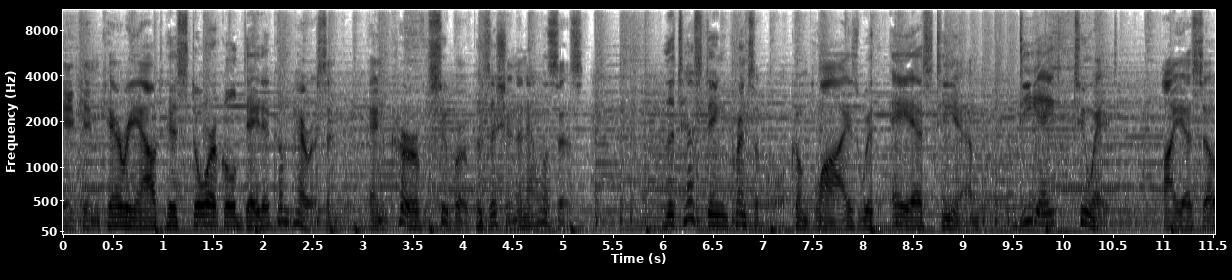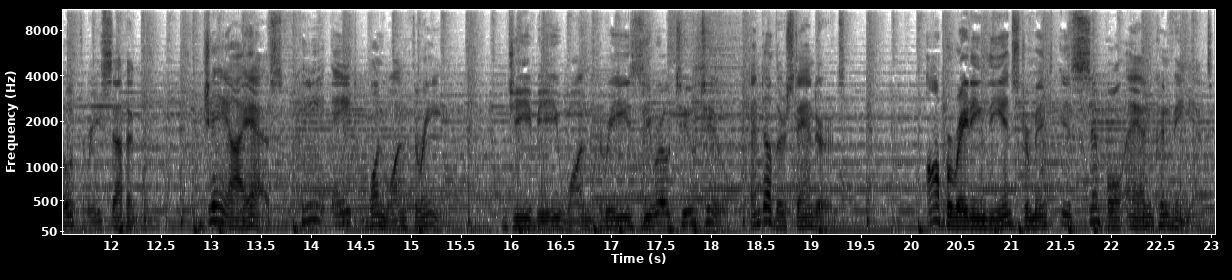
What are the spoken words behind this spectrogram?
It can carry out historical data comparison and curve superposition analysis. The testing principle complies with ASTM D828, ISO 37, JIS P8113, GB13022, and other standards. Operating the instrument is simple and convenient.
